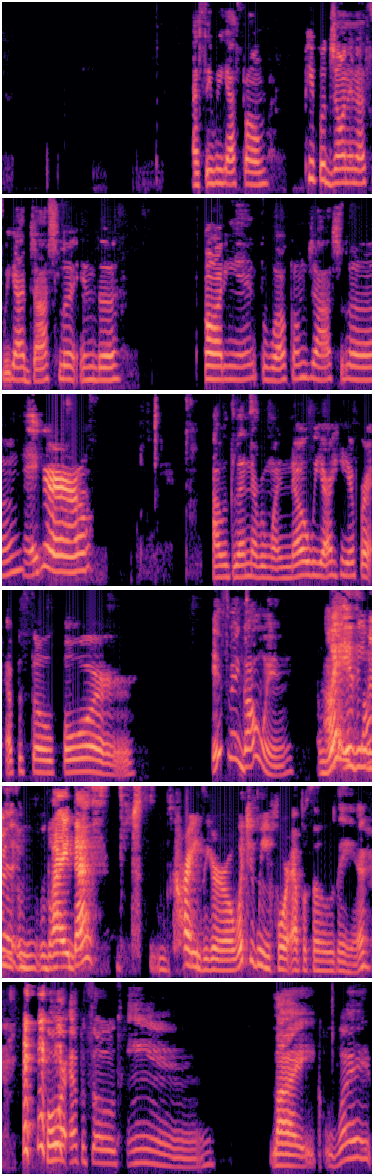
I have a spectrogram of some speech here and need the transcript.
I see we got some people joining us. We got Joshua in the audience. Welcome, Joshua. Hey, girl. I was letting everyone know we are here for episode four. It's been going. What is I'm is excited. even like that's crazy, girl? What you mean four episodes in? Four episodes in. Like, what?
